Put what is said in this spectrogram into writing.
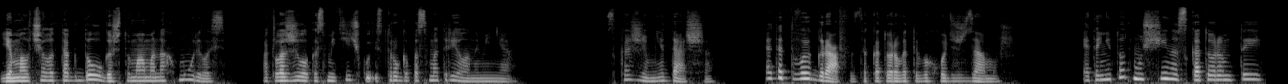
Я молчала так долго, что мама нахмурилась, отложила косметичку и строго посмотрела на меня. «Скажи мне, Даша, это твой граф, за которого ты выходишь замуж? Это не тот мужчина, с которым ты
